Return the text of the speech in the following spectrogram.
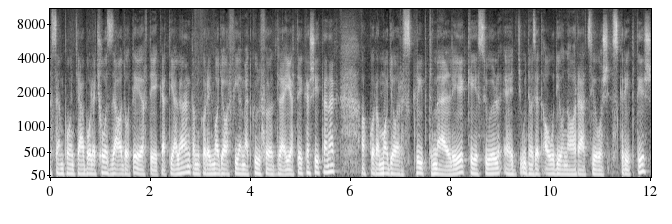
szempontjából egy hozzáadott értéket jelent. Amikor egy magyar filmet külföldre értékesítenek, akkor a magyar script mellé készül egy úgynevezett audionarrációs script is,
